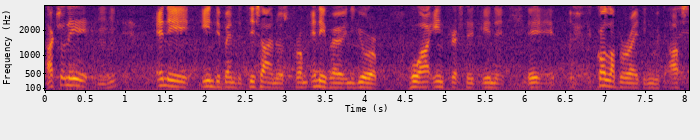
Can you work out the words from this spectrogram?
actually. Mm-hmm any independent designers from anywhere in Europe who are interested in uh, collaborating with us.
